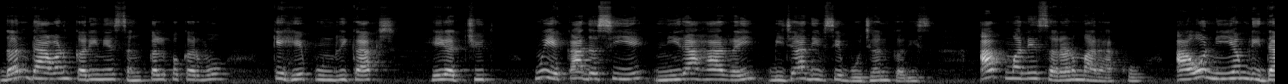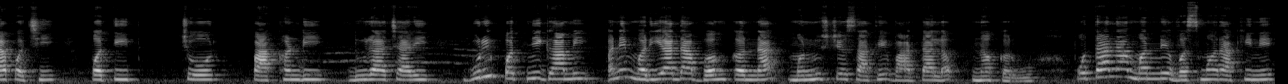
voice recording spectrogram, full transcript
દન ધાવણ કરીને સંકલ્પ કરવો કે હે પુનરિકાક્ષ હે અચ્યુત, હું એકાદશીએ નિરાહાર રહી બીજા દિવસે ભોજન કરીશ. આપ મને શરણમાં રાખો. આવો નિયમ લીધા પછી પતિત, ચોર, પાખંડી, દુરાચારી ગુરુ પત્નીગામી અને મર્યાદા ભંગ કરનાર મનુષ્ય સાથે વાર્તાલાપ ન કરવો. પોતાના મનને વશમાં રાખીને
